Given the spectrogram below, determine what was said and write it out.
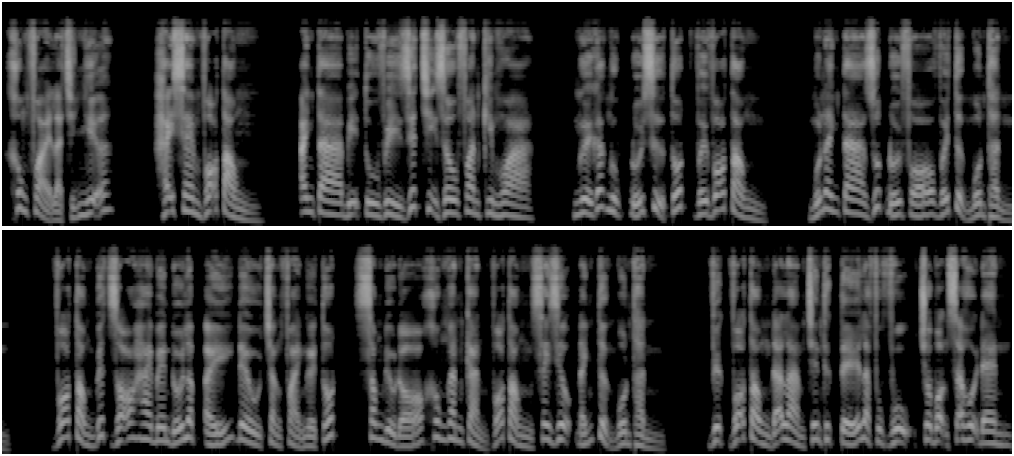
không phải là chính nghĩa. Hãy xem Võ Tòng, anh ta bị tù vì giết chị dâu Phan Kim Hoa, người gác ngục đối xử tốt với Võ Tòng, muốn anh ta giúp đối phó với tưởng môn thần. Võ Tòng biết rõ hai bên đối lập ấy đều chẳng phải người tốt, song điều đó không ngăn cản Võ Tòng say rượu đánh tưởng môn thần. Việc Võ Tòng đã làm trên thực tế là phục vụ cho bọn xã hội đen,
